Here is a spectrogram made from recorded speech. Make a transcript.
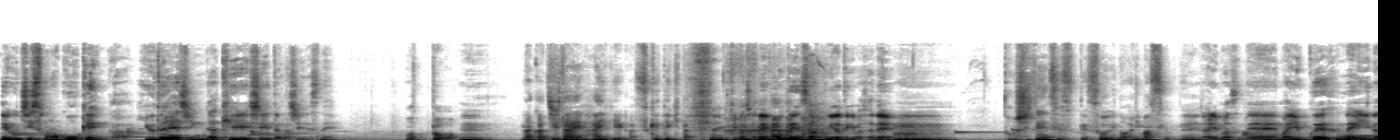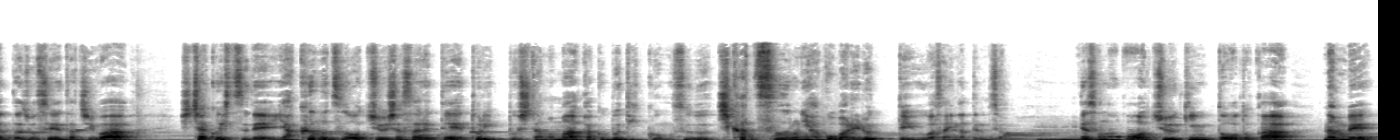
でうちその5軒がユダヤ人が経営していたらしいですね。おっと。うん。なんか時代背景が透けてきた。来ましたね。古典さん風になってきましたね。うん都市伝説ってそういうのありますよね。うん、ありますね、まあ、行方不明になった女性たちは試着室で薬物を注射されてトリップしたまま各ブティックを結ぶ地下通路に運ばれるっていう噂になってるんですよ。うん。でその後中近東とか南米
